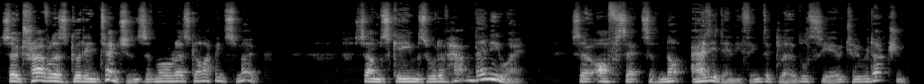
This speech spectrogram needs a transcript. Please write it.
so travellers' good intentions have more or less gone up in smoke. Some schemes would have happened anyway, so offsets have not added anything to global CO2 reduction.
